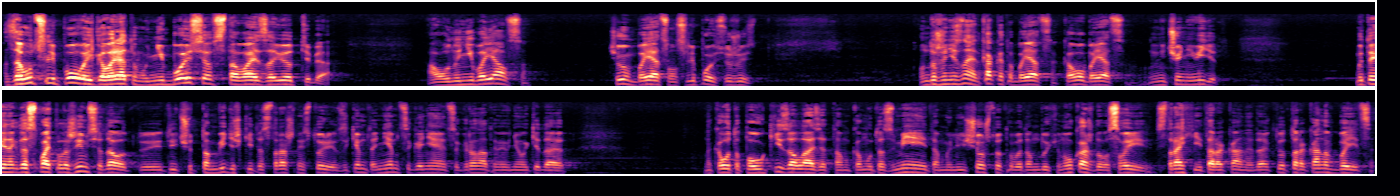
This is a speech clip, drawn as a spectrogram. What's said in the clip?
Зовут слепого и говорят ему, не бойся, вставай, зовет тебя. А он и не боялся. Чего ему бояться, он слепой всю жизнь. Он даже не знает, как это бояться, кого бояться. Он ничего не видит. Мы-то иногда спать ложимся, да, вот, и ты что-то там видишь, какие-то страшные истории. За кем-то немцы гоняются, гранатами в него кидают. На кого-то пауки залазят, там, кому-то змеи, там, или еще что-то в этом духе. Но у каждого свои страхи и тараканы, да, кто тараканов боится.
